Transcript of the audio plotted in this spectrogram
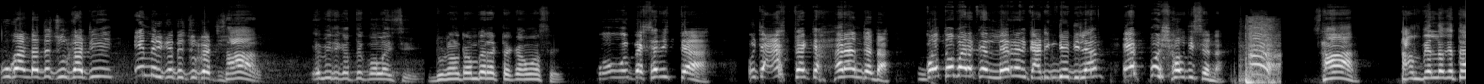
উগান্ডাতে চুল কাটি আমেরিকাতে চুল কাটি। স্যার আমেরিকাতে কলাইছে ডোনাল্ড ট্রাম্পের একটা কাম আছে। ও ওই বেচারিটা ওইটা আস্তে একটা হারাম দাদা। গতবার একটা লেরের কাটিং দিয়ে দিলাম এক পয়সাও দিছে না। স্যার টাম্পের লগে তা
